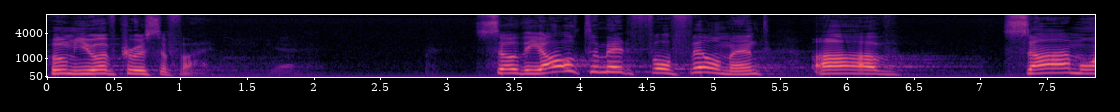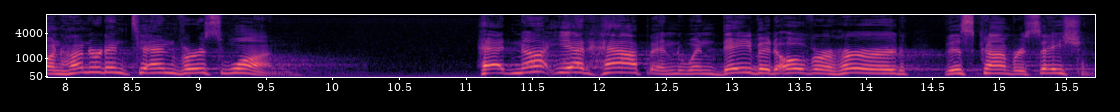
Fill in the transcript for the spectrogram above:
whom you have crucified. So, the ultimate fulfillment of Psalm 110, verse 1, had not yet happened when David overheard this conversation.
